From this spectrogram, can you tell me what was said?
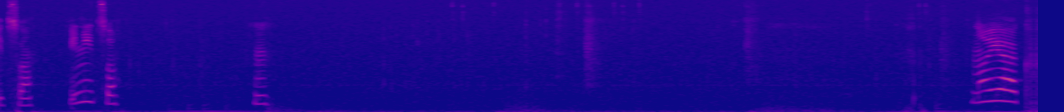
I co? I nic? Hm. No jak?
